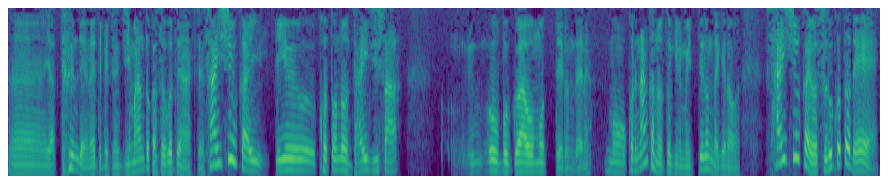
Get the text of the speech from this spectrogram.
うんやってるんだよねって別に自慢とかそういうことじゃなくて、最終回っていうことの大事さを僕は思ってるんだよね。もうこれなんかの時にも言ってるんだけど、最終回をすることで、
